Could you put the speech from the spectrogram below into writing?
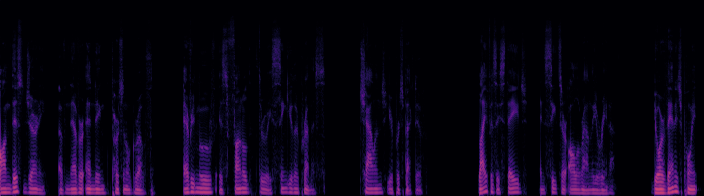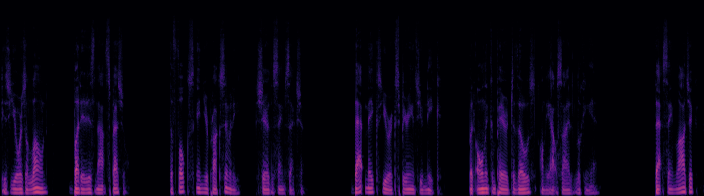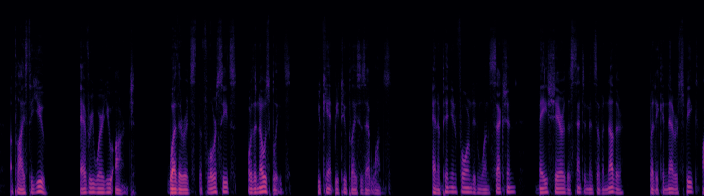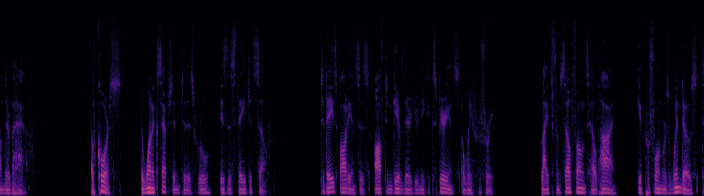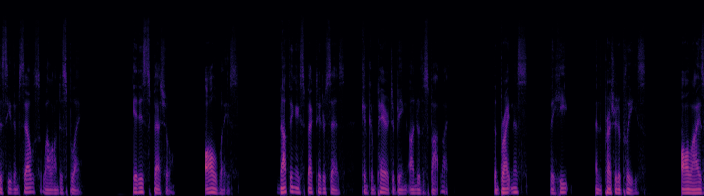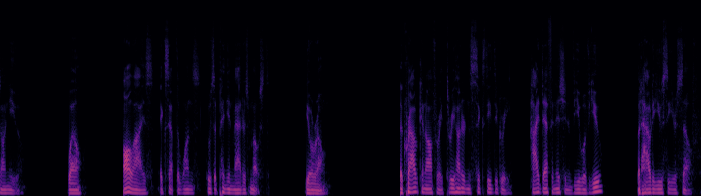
On this journey of never ending personal growth, every move is funneled through a singular premise challenge your perspective. Life is a stage, and seats are all around the arena. Your vantage point is yours alone, but it is not special. The folks in your proximity share the same section. That makes your experience unique, but only compared to those on the outside looking in. That same logic applies to you everywhere you aren't. Whether it's the floor seats or the nosebleeds, you can't be two places at once. An opinion formed in one section may share the sentiments of another, but it can never speak on their behalf. Of course, the one exception to this rule is the stage itself. Today's audiences often give their unique experience away for free. Lights from cell phones held high give performers windows to see themselves while on display. It is special, always. Nothing a spectator says can compare to being under the spotlight. The brightness, the heat, and the pressure to please. All eyes on you. Well, all eyes except the ones whose opinion matters most your own. The crowd can offer a 360 degree, high definition view of you, but how do you see yourself?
